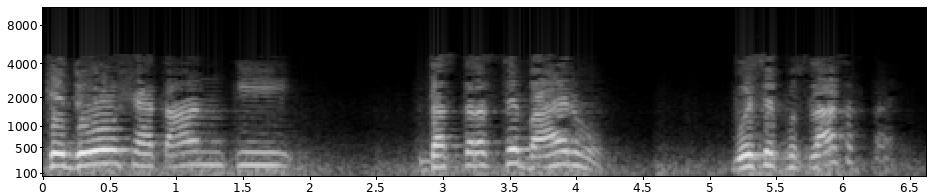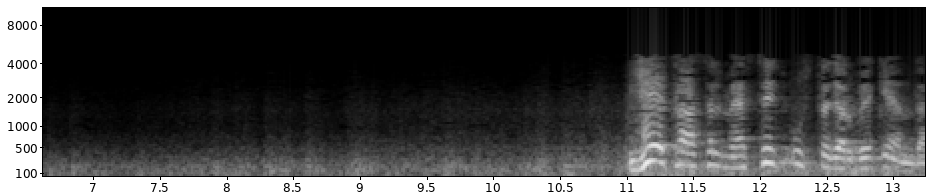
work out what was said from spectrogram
کہ جو شیطان کی دسترس سے باہر ہو وہ اسے پھسلا سکتا ہے۔ یہ تھا اصل میسج اس تجربے کے اندر۔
